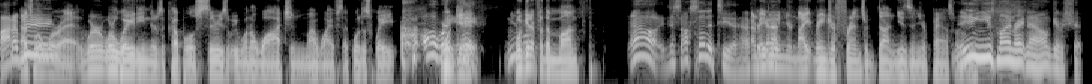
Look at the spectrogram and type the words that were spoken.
Bada That's where we're at. We're we're waiting. There's a couple of series that we want to watch, and my wife's like, "We'll just wait. oh, right. We'll get hey, it. we'll get it for the month, Oh, just I'll send it to you. I or maybe when your Night Ranger friends are done using your password, you you, can use mine right now. I don't give a shit.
